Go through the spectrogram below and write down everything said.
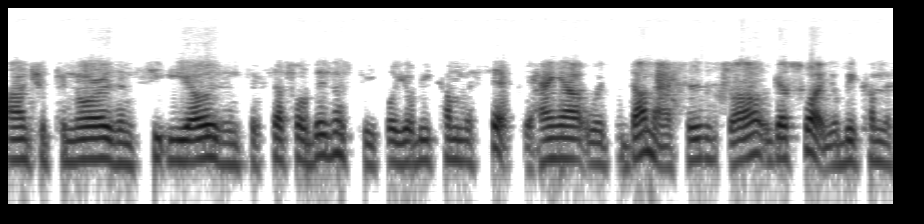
entrepreneurs and CEOs and successful business people, you'll become the sixth. You hang out with dumbasses, well, guess what? You'll become the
